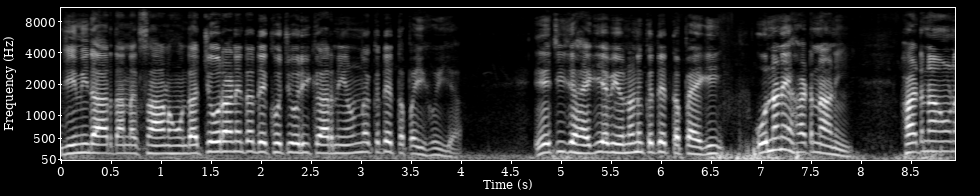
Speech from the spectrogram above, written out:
ਜ਼ਿਮੀਦਾਰ ਦਾ ਨੁਕਸਾਨ ਹੁੰਦਾ, ਚੋਰਾਂ ਨੇ ਤਾਂ ਦੇਖੋ ਚੋਰੀ ਕਰਨੀ, ਉਹਨਾਂ ਨੂੰ ਕਿਤੇ ਤਪਈ ਹੋਈ ਆ। ਇਹ ਚੀਜ਼ ਹੈਗੀ ਆ ਵੀ ਉਹਨਾਂ ਨੂੰ ਕਿਤੇ ਤਪੈ ਗਈ, ਉਹਨਾਂ ਨੇ ਹਟਣਾ ਨਹੀਂ। ਹਟਣਾ ਹੁਣ,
